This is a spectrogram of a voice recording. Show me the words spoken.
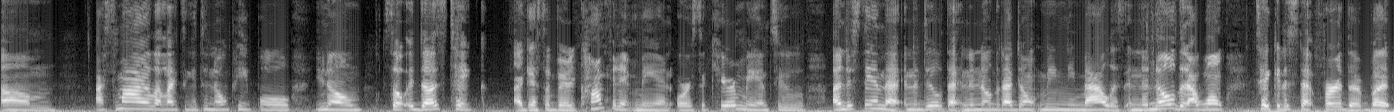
Um, I smile. I like to get to know people, you know. So it does take I guess, a very confident man or a secure man to understand that and to deal with that and to know that I don't mean any malice and to know that I won't take it a step further. But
